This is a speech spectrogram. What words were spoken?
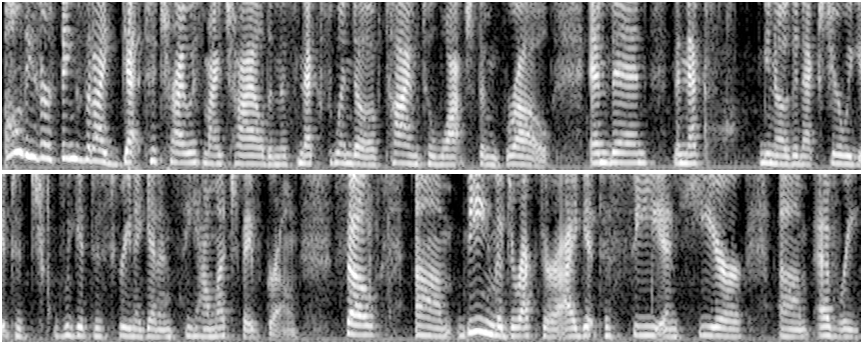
oh, these are things that I get to try with my child in this next window of time to watch them grow. And then the next you know the next year we get to tr- we get to screen again and see how much they've grown so um, being the director i get to see and hear um, every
